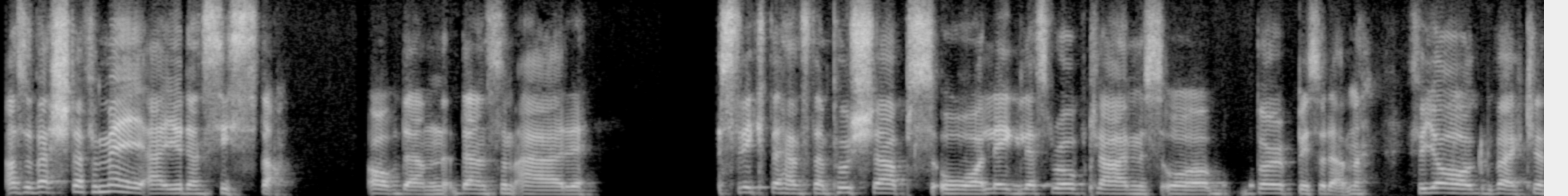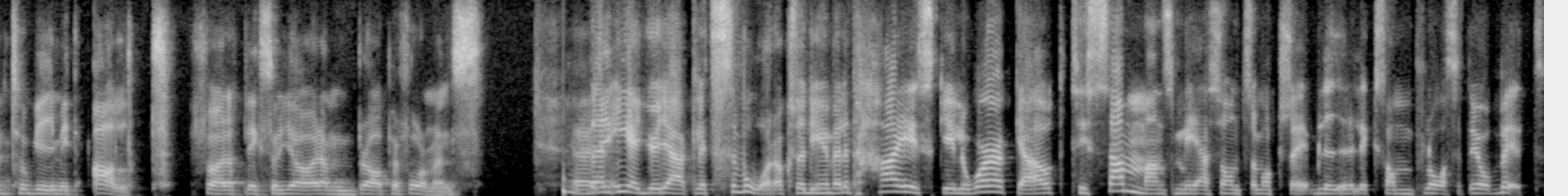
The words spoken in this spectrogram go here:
alltså värsta för mig är ju den sista. Av den, den som är strikta handstand push-ups och legless rope climbs och burpees och den. För jag verkligen tog i mitt allt för att liksom göra en bra performance. Eh, Den är ju jäkligt svår också. Det är ju en väldigt high skill workout tillsammans med sånt som också blir liksom plåsigt och jobbigt.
